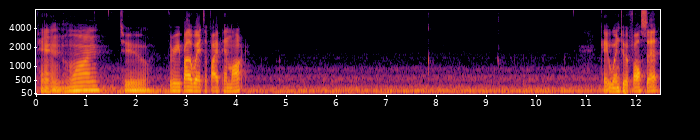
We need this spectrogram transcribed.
Pin one two, three. By the way, it's a five pin lock. Okay, we went to a false set.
